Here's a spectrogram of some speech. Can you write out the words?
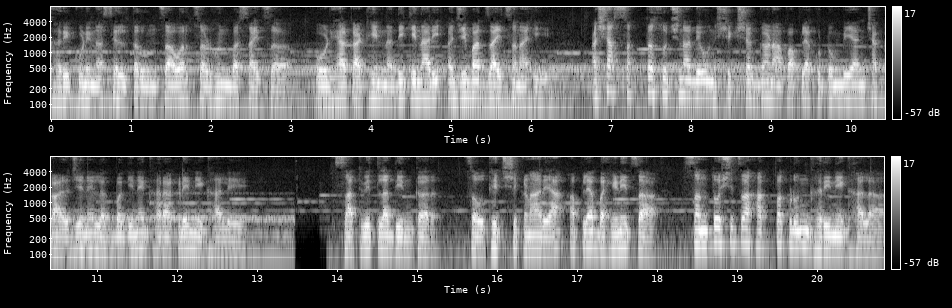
घरी कुणी नसेल तर उंचावर चढून बसायचं. ओढ्याकाठी नदी किनारी अजिबात जायचं नाही. अशा सक्त सूचना देऊन शिक्षकगण आपापल्या कुटुंबियांच्या काळजीने लगबगीने घराकडे निघाले. सातवीतला दिनकर चौथीत शिकणाऱ्या आपल्या बहिणीचा संतोषीचा हात पकडून घरी निघाला.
